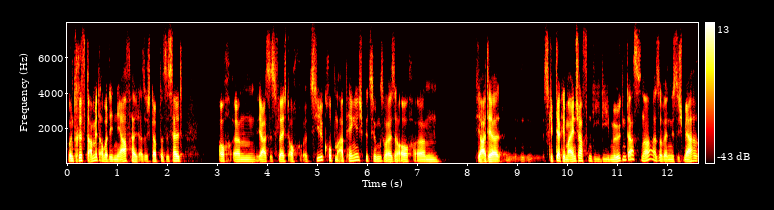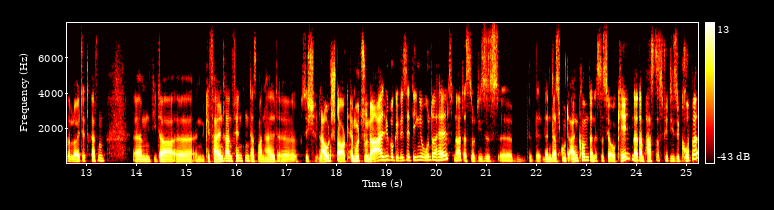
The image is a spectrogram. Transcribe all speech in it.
und trifft damit aber den Nerv halt. Also ich glaube, das ist halt auch, ähm, ja, es ist vielleicht auch zielgruppenabhängig, beziehungsweise auch, ähm, ja, der es gibt ja Gemeinschaften, die, die mögen das. Ne? Also wenn sich mehrere Leute treffen, ähm, die da äh, einen Gefallen dran finden, dass man halt äh, sich lautstark emotional über gewisse Dinge unterhält. Ne? Dass so dieses, äh, wenn das gut ankommt, dann ist das ja okay, ne? dann passt das für diese Gruppe.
